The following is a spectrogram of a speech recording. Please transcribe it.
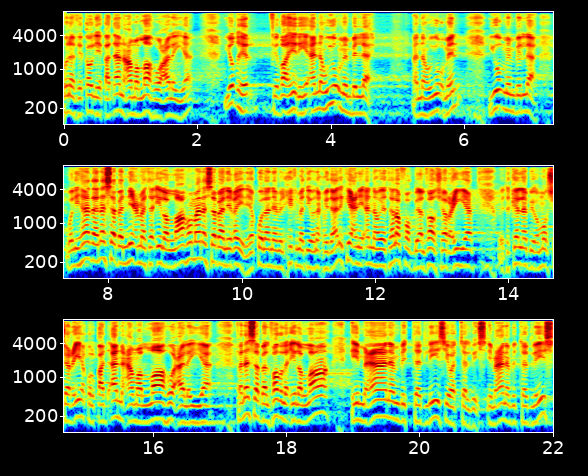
هنا في قوله قد أنعم الله علي يظهر في ظاهره أنه يؤمن بالله. أنه يؤمن يؤمن بالله. ولهذا نسب النعمة إلى الله وما نسب لغيره. يقول أنا من الحكمه ونحو ذلك يعني أنه يتلفظ بألفاظ شرعية ويتكلم بأمور شرعية يقول قد أنعم الله علي. فنسب الفضل إلى الله إمعانا بالتدليس والتلبيس. إمعانا بالتدليس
